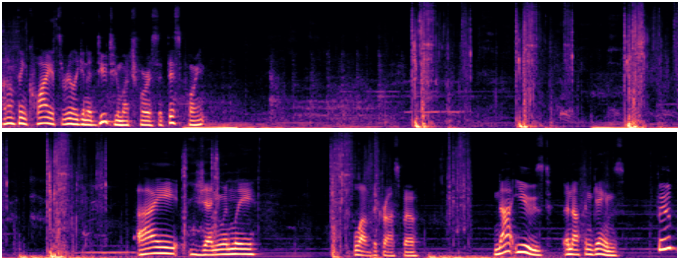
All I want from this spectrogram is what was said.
I don't think quiet's really gonna do too much for us at this point. I genuinely love the crossbow. Not used enough in games. Boop.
